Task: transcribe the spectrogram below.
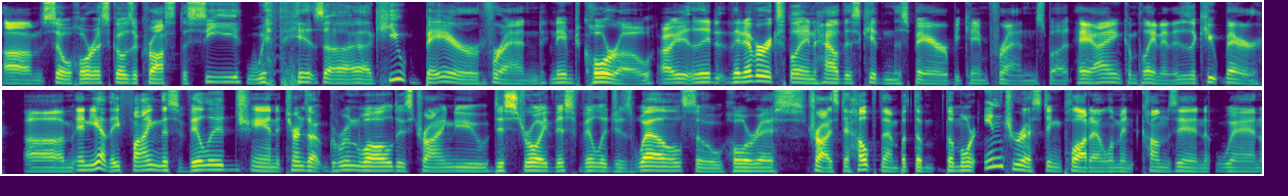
Um, so Horus goes across the sea with his uh, cute bear friend named Koro. I, they, they never explain how this kid and this bear became friends, but hey, I ain't complaining. This is a cute bear. Um, and yeah, they find this village, and it turns out Grunwald is trying to destroy this village as well. So Horus tries to help them. But the the more interesting plot element comes in when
